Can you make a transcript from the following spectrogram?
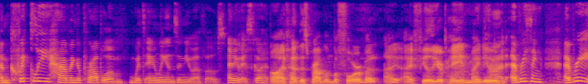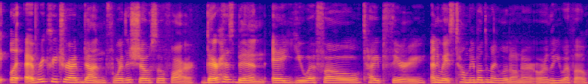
I'm quickly having a problem with aliens and UFOs. Anyways, go ahead. Oh, I've had this problem before, but I, I feel your pain, oh my, dude. Oh God, everything, every every creature I've done for this show so far, there has been a UFO type theory. Anyways, tell me about the megalodon or, or the UFO.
